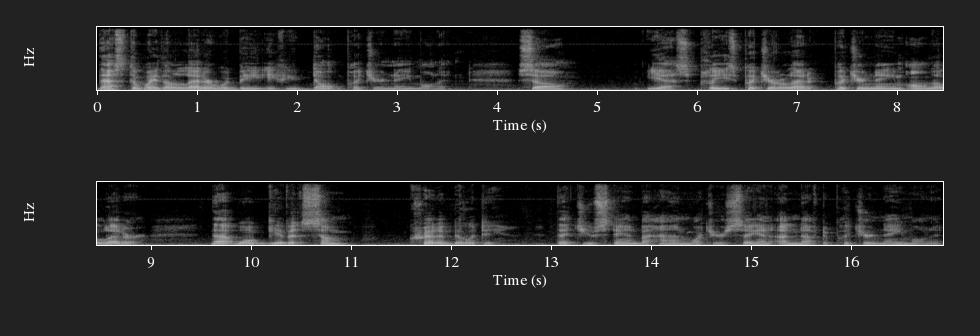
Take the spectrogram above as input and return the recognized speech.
that's the way the letter would be if you don't put your name on it. So, yes, please put your letter, put your name on the letter. That will give it some credibility that you stand behind what you're saying enough to put your name on it.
